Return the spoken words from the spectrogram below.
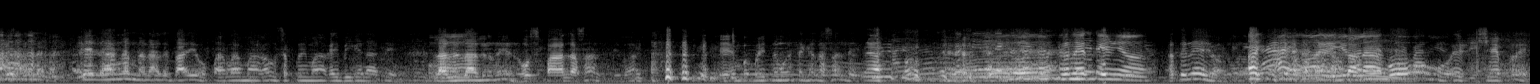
kailangan manalo tayo para makausap ko yung mga kaibigan natin. Lalo-lalo na ngayon, host pa Lasal, di ba? eh, ang babait ng mga taga Lasal eh. Yung net game niyo. Ateneo. Ay, ay, ay, yun na lang. Oo, oo, eh di syempre.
